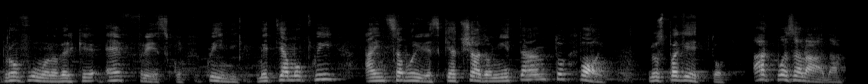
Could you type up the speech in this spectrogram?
profumano perché è fresco. Quindi mettiamo qui a insaporire, schiacciato ogni tanto. Poi lo spaghetto, acqua salata,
